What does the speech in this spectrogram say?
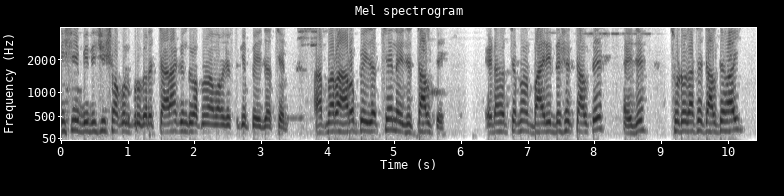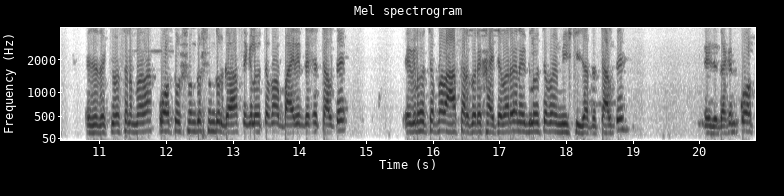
দেশি, বিদেশি সকল প্রকারের চারা কিন্তু আপনারা আমার কাছ থেকে পেয়ে যাচ্ছেন। আপনারা আরও পেয়ে যাচ্ছেন এই যে চালতে। এটা হচ্ছে আপনার বাইরের দেশের চালতে। এই যে ছোট গাছে চালতে হয়। এই যে দেখতে পাচ্ছেন আপনারা, কত সুন্দর সুন্দর গাছ, এগুলো হচ্ছে আপনার বাইরের দেশে চালতে, এগুলো হচ্ছে আপনারা আচার করে খাইতে পারেন এগুলো হচ্ছে আপনার মিষ্টি জাতের চালতে। এই যে দেখেন কত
